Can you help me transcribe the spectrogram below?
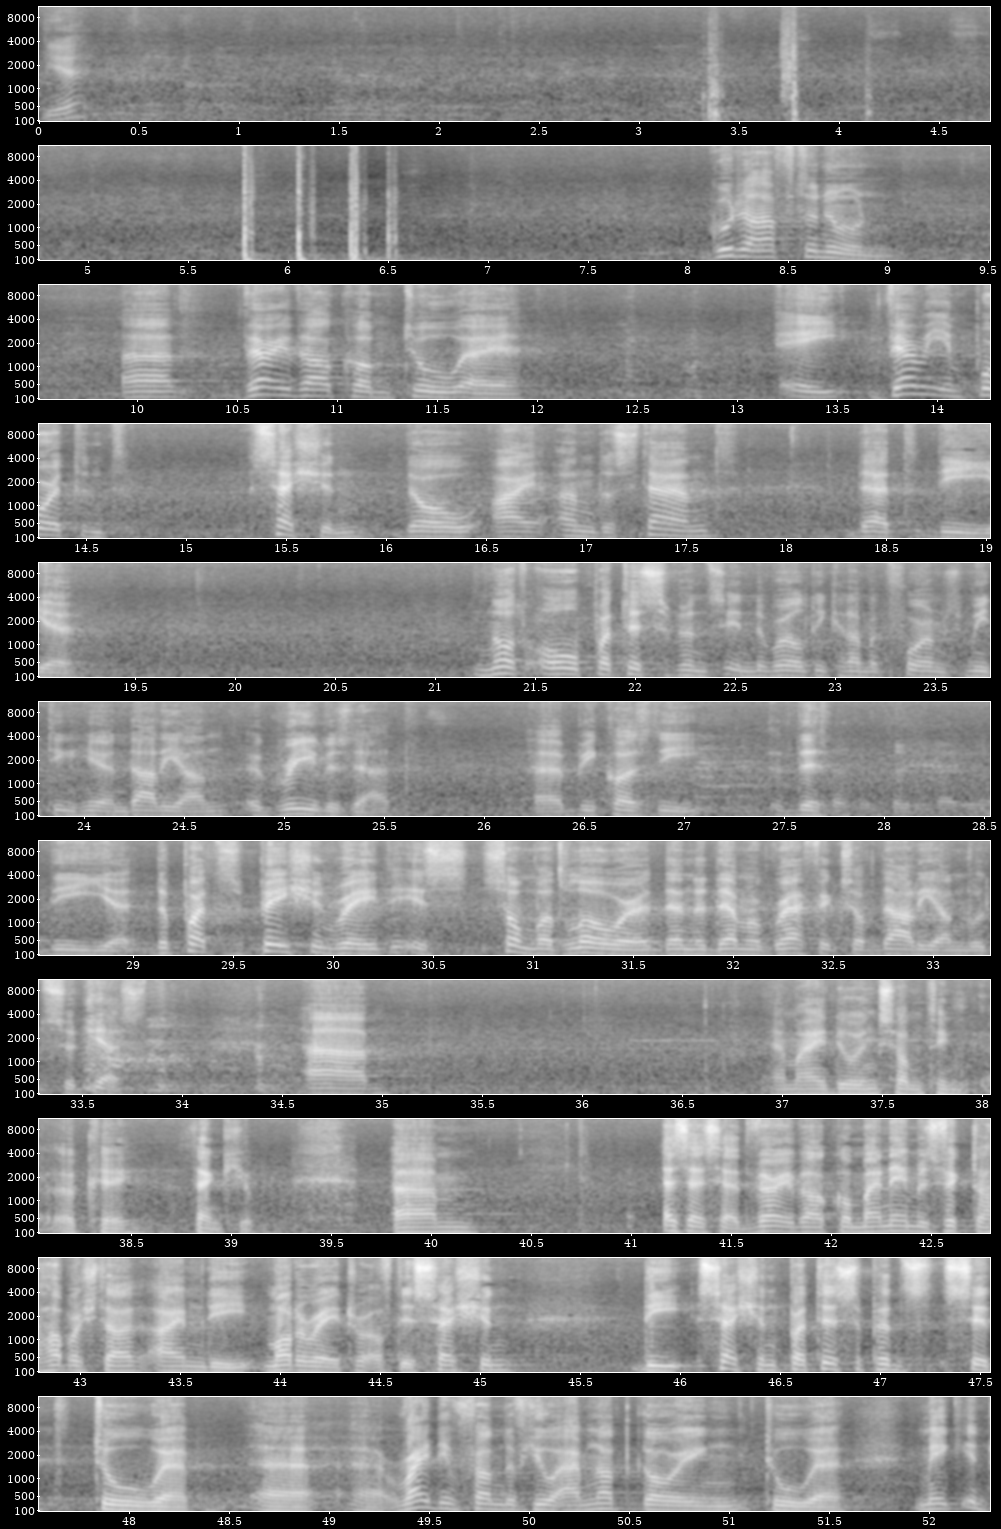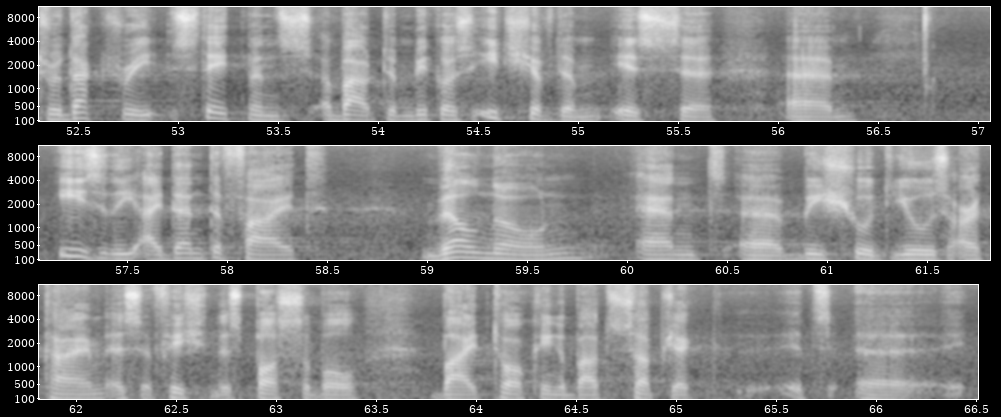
Yeah? Good afternoon. Uh, very welcome to uh, a very important session, though I understand that the uh, not all participants in the World Economic Forum's meeting here in Dalian agree with that, uh, because the the the, uh, the participation rate is somewhat lower than the demographics of Dalian would suggest. Um, am I doing something? Okay, thank you. Um, as I said, very welcome. My name is Victor Halberstadt. I'm the moderator of this session. The session participants sit to uh, uh, uh, right in front of you. I'm not going to uh, make introductory statements about them because each of them is uh, um, easily identified, well known, and uh, we should use our time as efficient as possible by talking about the subject it's,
